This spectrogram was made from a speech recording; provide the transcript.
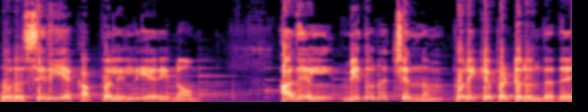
ஒரு சிறிய கப்பலில் ஏறினோம். அதில் மிதுன சின்னம் பொறிக்கப்பட்டிருந்தது.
